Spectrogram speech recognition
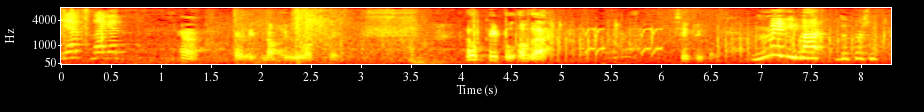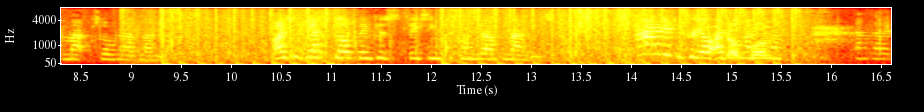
Yep, nugget. Huh? Really not who we want to be. Oh, people up there. Two people. Maybe Matt, the person Matt, someone has Mandy's. I suggest Dolphin because they seem to come down from Mandy's. And it's a trio. I just one. I'm going.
